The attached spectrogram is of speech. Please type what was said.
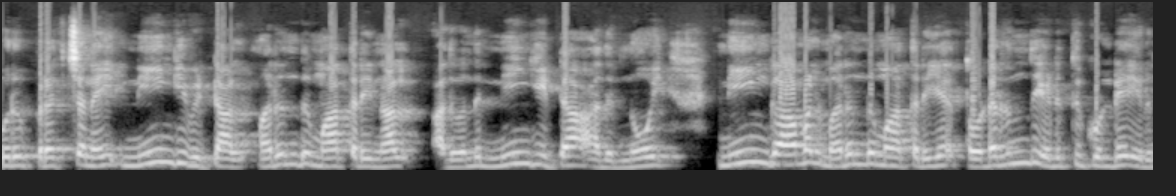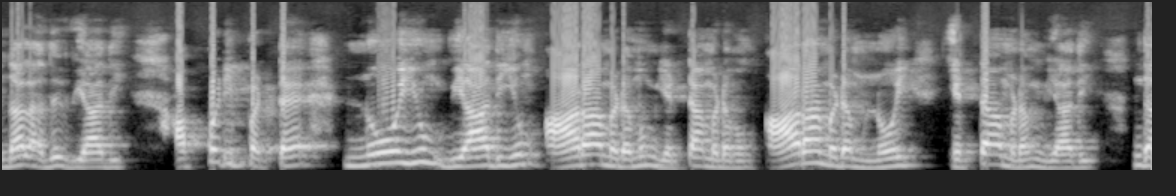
ஒரு பிரச்சனை நீங்கிவிட்டால் மருந்து மாத்திரையினால் அது வந்து நீங்கிட்டா அது நோய். நீங்காமல் மருந்து மாத்திரையை தொடர்ந்து எடுத்துக்கொண்டே இருந்தால் அது வியாதி. அப்படிப்பட்ட நோயும் வியாதியும் ஆறாம் இடமும் எட்டாம் இடமும். ஆறாம் இடம் நோய் எட்டாம் இடம் வியாதி. இந்த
